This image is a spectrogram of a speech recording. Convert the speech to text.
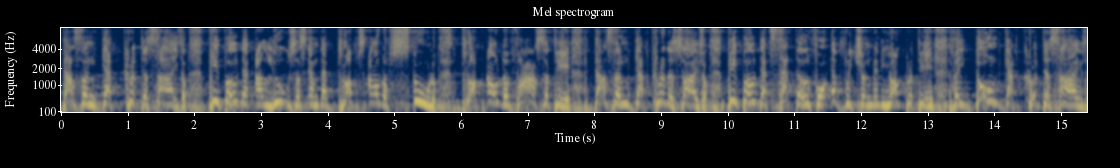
doesn't get criticized. People people that are losers and that drops out of school, drop out of varsity, doesn't get criticized. People that settle for average and mediocrity, they don't get criticized.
